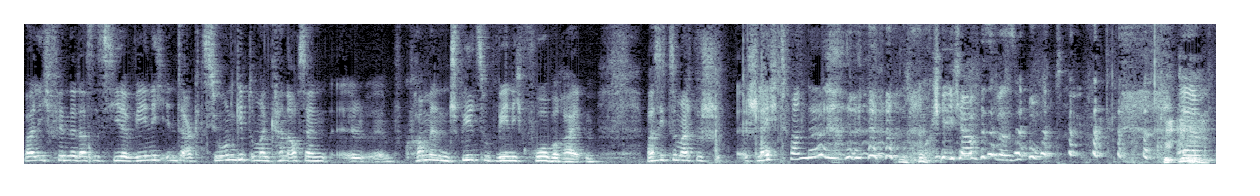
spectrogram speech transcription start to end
weil ich finde, dass es hier wenig Interaktion gibt und man kann auch seinen äh, kommenden Spielzug wenig vorbereiten. Was ich zum Beispiel sch schlecht fand, okay, ich habe es versucht. Ähm,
